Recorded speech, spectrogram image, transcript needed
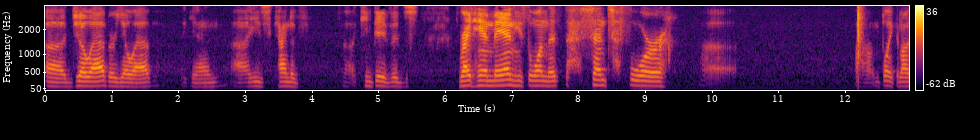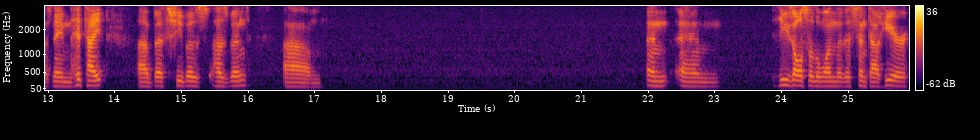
uh, Joab or Joab again. Uh, he's kind of uh, King David's right hand man. He's the one that sent for, uh, I'm blanking on his name, the Hittite, Bathsheba's husband. Um, and and he's also the one that is sent out here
